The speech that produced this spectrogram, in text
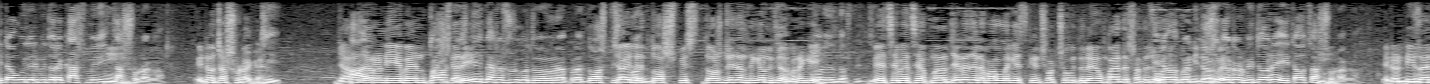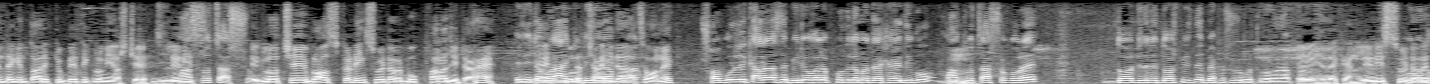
এটা উইলের ভিতরে কাশ্মীরি চারশো টাকা। এটাও চারশো টাকা? জি। যারা যারা পিস পাইকারি ব্যবসা শুরু করতে পারবেন আপনারা দশ পিস চাইলে দশ পিস দশ ডিজাইন থেকেও নিতে পারবে নাকি? পিস, বেছে বেছে আপনারা যেটা যেটা ভালো লাগে স্ক্রিনশট ছবি তুলে ভাইদের সাথে যোগাযোগ করে নিতে পারবেন। কৃষিকাটার ভিতরে এটাও চারশো টাকা। এটা ডিজাইনটা কিন্তু আরেকটু ব্যতিক্রমী আসছে। লেডিস মাত্র 400 এগুলো হচ্ছে ব্লাউজ কাটিং সোয়েটার বুক ফাড়া যেটা হ্যাঁ? এটা আবার আরেকটা ডিজাইন চাহিদা আছে অনেক। সবগুলোরই কালার আছে ভিডিও কলে ফোন দিলে আমরা দেখাই দিব। মাত্র চারশো করে দশ দিনের দশ পিস নিয়ে ব্যবসা শুরু করতে পারবেন আপনারা। এই যে দেখেন লেডিস সোয়েটারের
